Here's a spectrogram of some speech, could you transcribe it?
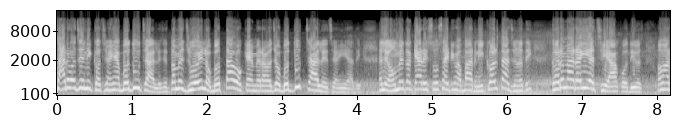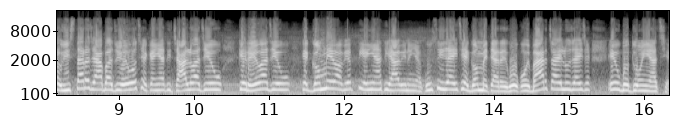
સાર્વજનિક છે, અહીંયા બધું ચાલે છે. તમે જોઈ લો, બતાવો કેમેરામાં, જો બધું જ ચાલે છે અહીંયાથી. એટલે અમે તો ક્યારેય સોસાયટીમાં બહાર નીકળતા જ નથી. ઘરમાં રહીએ છીએ આખો દિવસ. અમારો વિસ્તાર જ આ બાજુ એવો છે કે અહીંયાથી ચાલવા જેવું કે રહેવા જેવું કે ગમે એવા વ્યક્તિ અહીંયાથી આવીને અહીંયા ઘૂસી જાય છે, ગમે ત્યારે કોઈ બહાર ચાલ્યું જાય છે, એવું બધું અહીંયા છે.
